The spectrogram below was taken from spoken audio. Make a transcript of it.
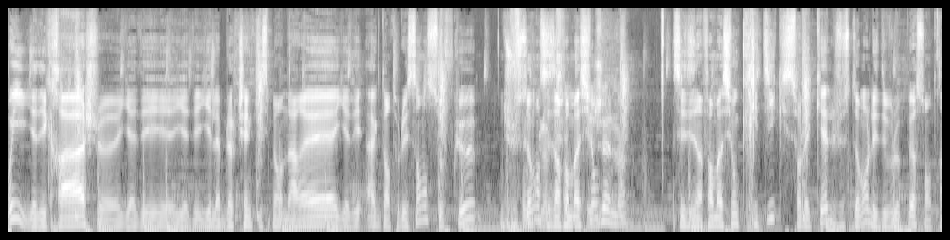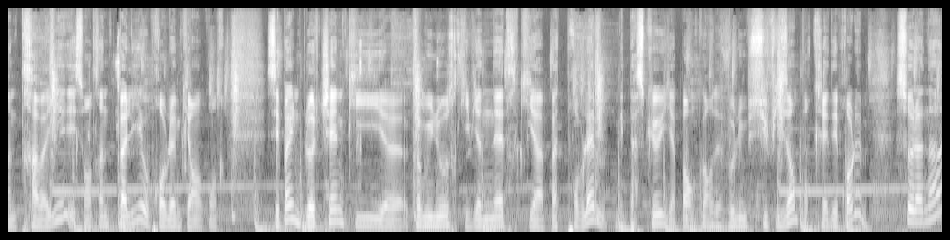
Oui, il y a des crashs, euh, il y, a des- il y, a des- il y a la blockchain qui se met en arrêt, il y a des hacks dans tous les sens. Sauf que justement, ces informations jeune, hein. C'est des informations critiques sur lesquelles justement les développeurs sont en train de travailler et sont en train de pallier aux problèmes qu'ils rencontrent. C'est pas une blockchain qui, euh, comme une autre qui vient de naître, qui a pas de problème, mais parce qu'il n'y a pas encore de volume suffisant pour créer des problèmes. Solana,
